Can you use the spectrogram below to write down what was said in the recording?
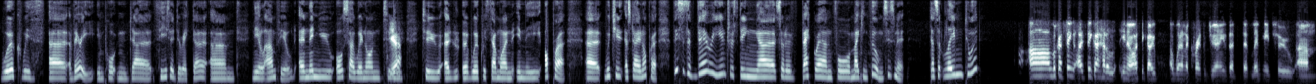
work with uh, a very important uh, theatre director. Um, Neil Armfield, and then you also went on to Yeah. to uh, uh, work with someone in the opera, uh, which is Australian opera. This is a very interesting uh, sort of background for making films, isn't it? Does it lend to it? Uh, look, I think I think I had a you know I think I, I went on a creative journey that that led me to um,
